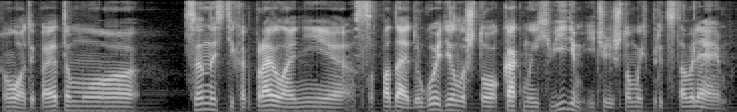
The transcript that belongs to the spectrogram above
Вот, и поэтому ценности, как правило, они совпадают. Другое дело, что как мы их видим и через что мы их представляем –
